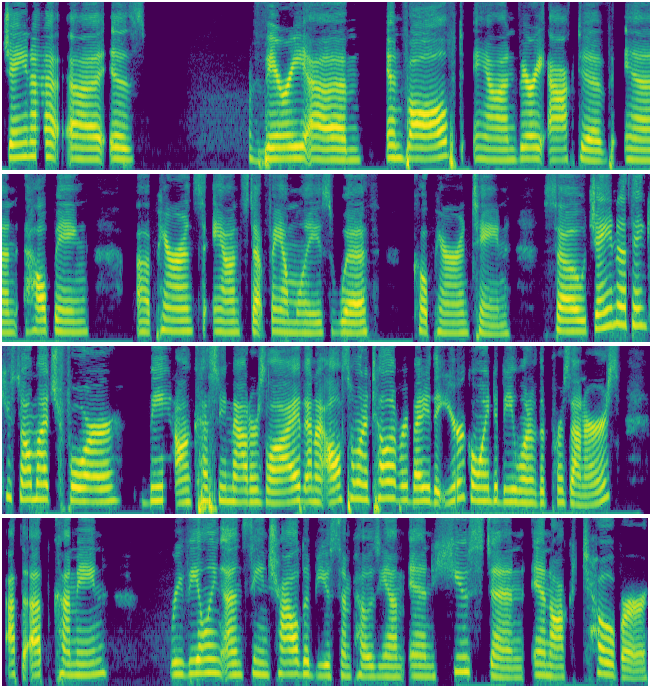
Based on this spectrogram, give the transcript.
Jana uh, is very um, involved and very active in helping uh, parents and step families with co-parenting. So Jana, thank you so much for being on Custody Matters Live. And I also want to tell everybody that you're going to be one of the presenters at the upcoming Revealing Unseen Child Abuse Symposium in Houston in October.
